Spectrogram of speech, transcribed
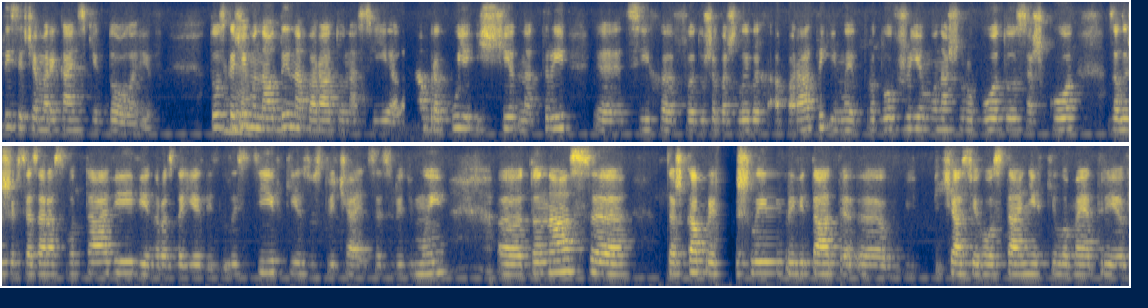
тисяч американських доларів. То, скажімо, на один апарат у нас є, але нам бракує іще на три е, цих е, дуже важливих апарати, і ми продовжуємо нашу роботу. Сашко залишився зараз в Оттаві. Він роздає листівки, зустрічається з людьми. Е, До нас Сашка прийшли привітати під час його останніх кілометрів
